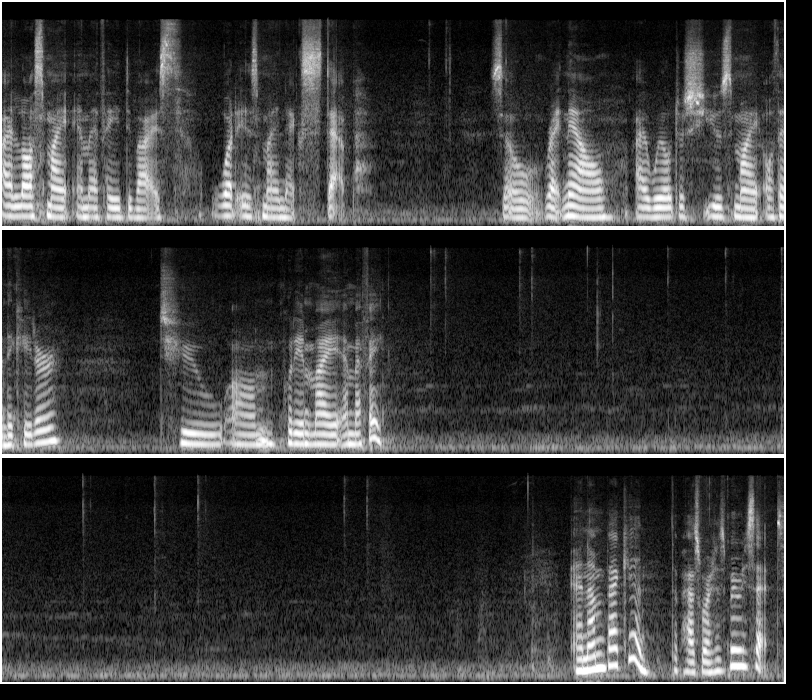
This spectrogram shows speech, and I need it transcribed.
I lost my MFA device, what is my next step? So right now, I will just use my authenticator to um, put in my MFA. And I'm back in. The password has been reset.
